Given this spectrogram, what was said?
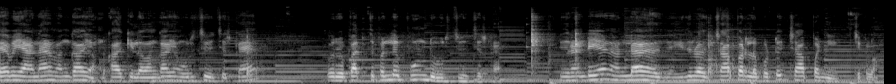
தேவையான வெங்காயம் கால் கிலோ வெங்காயம் உரித்து வச்சுருக்கேன். ஒரு பத்து பல்லு பூண்டு உரித்து வச்சுருக்கேன். இது ரெண்டையும் நல்லா இதில் சாப்பரில் போட்டு சாப் பண்ணி வச்சுக்கலாம்.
